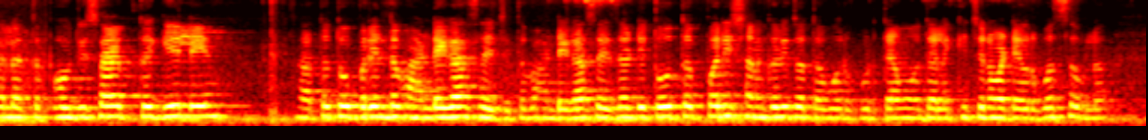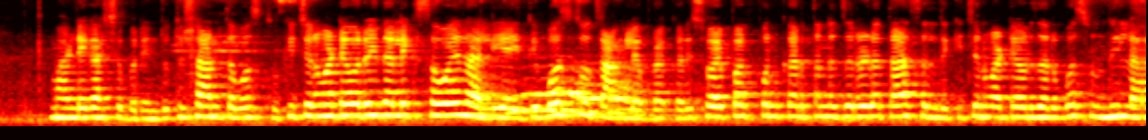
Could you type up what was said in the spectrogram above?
चला तर फौजी साहेब तर गेले. आता तोपर्यंत भांडे घासायचे. तर भांडे घासायसाठी तो तर परेशान करीत होता भरपूर. त्यामुळे त्याला किचन वाट्यावर बसवलं. भांडे घासेपर्यंत. तो शांत बसतो. किचन वाट्यावरही त्याला एक सवय झाली आहे. ती बसतो चांगल्या प्रकारे. स्वयंपाक पण करताना जर रडत असेल तर किचन वाट्यावर जर बसून दिला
